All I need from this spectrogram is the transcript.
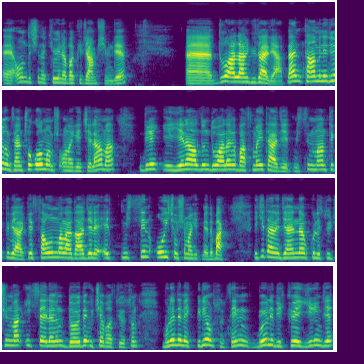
Ee, onun dışında köyüne bakacağım şimdi. Ee, duvarlar güzel ya. Ben tahmin ediyorum sen çok olmamış ona geçeli ama direkt e, yeni aldığın duvarları basmayı tercih etmişsin. Mantıklı bir hareket. Savunmalarda acele etmişsin. O hiç hoşuma gitmedi. Bak iki tane cehennem kulesi 3'ün var. İlk sayılarını 4'e 3'e basıyorsun. Bu ne demek biliyor musun? Senin böyle bir köye girince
